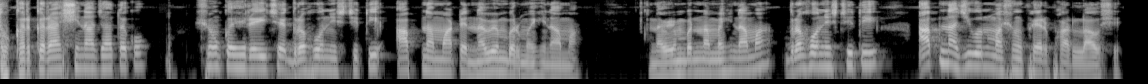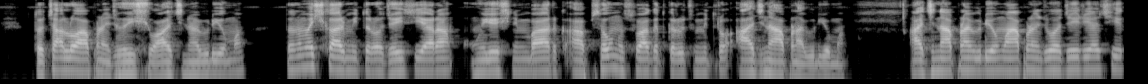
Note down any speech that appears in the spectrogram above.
તો કર્ક રાશિના જાતકો શું કહી રહી છે ગ્રહોની સ્થિતિ આપના માટે નવેમ્બર મહિનામાં? નવેમ્બરના મહિનામાં ગ્રહોની સ્થિતિ આપના જીવનમાં શું ફેરફાર લાવશે? તો ચાલો આપણે જોઈશું આજના વિડીયોમાં. તો નમસ્કાર મિત્રો, જય સિયારામ. હું યશ નિમ્બાર્ક આપ સૌનું સ્વાગત કરું છું મિત્રો આજના આપણા વિડીયોમાં. આજના આપણા વિડીયોમાં આપણે જોવા જઈ રહ્યા છીએ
